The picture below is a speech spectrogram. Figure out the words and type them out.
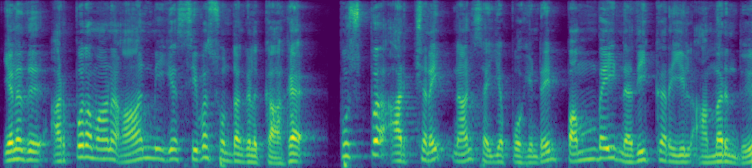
எனது அற்புதமான ஆன்மீக சிவ சொந்தங்களுக்காக புஷ்ப அர்ச்சனை நான் செய்ய போகின்றேன். பம்பை நதிக்கரையில் அமர்ந்து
